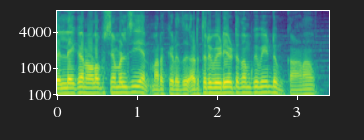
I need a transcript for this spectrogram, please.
ബെല്ലൈക്കാൻ ഓൾ ഓപ്ഷൻ ചെയ്യാൻ മറക്കരുത്. അടുത്തൊരു വീഡിയോ ആയിട്ട് നമുക്ക് വീണ്ടും കാണാം.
